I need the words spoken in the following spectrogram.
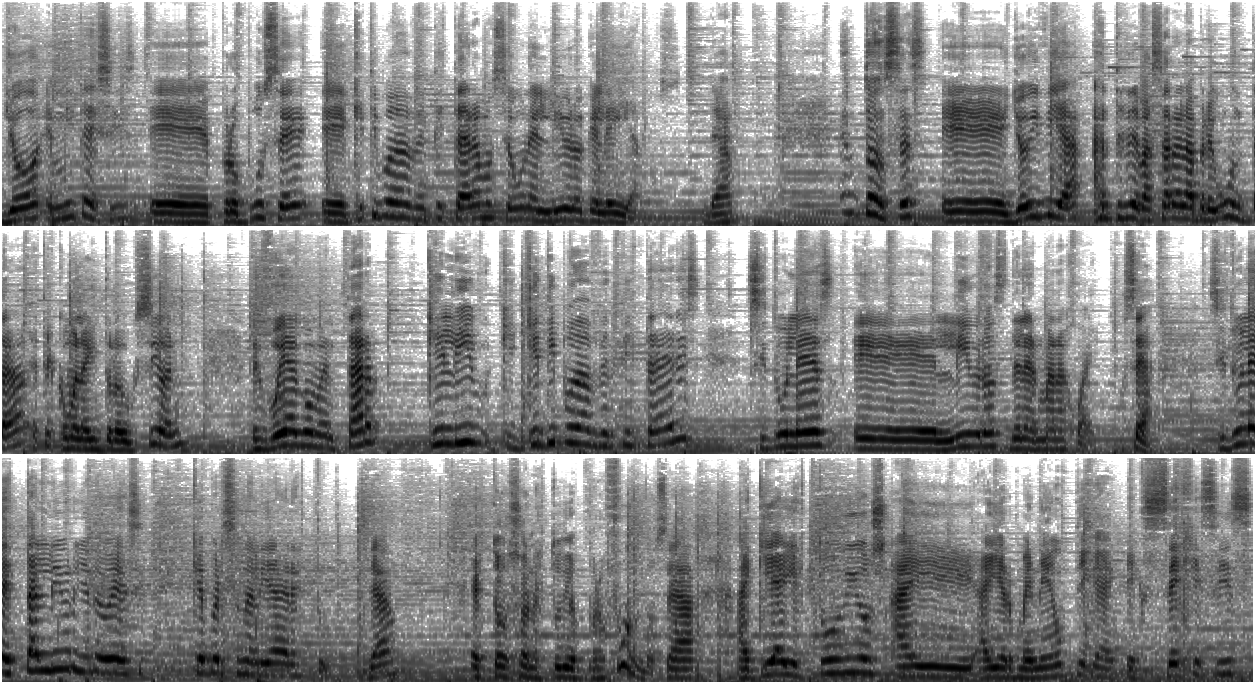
yo en mi tesis eh, propuse eh, qué tipo de adventista éramos según el libro que leíamos. ¿ya? Entonces, eh, yo hoy día, antes de pasar a la pregunta, esta es como la introducción, les voy a comentar qué, qué, tipo de adventista eres si tú lees libros de la hermana White. O sea, si tú lees tal libro, yo te voy a decir qué personalidad eres tú. ¿Ya? Estos son estudios profundos. O sea, aquí hay estudios, hay, hay hermenéutica, exégesis,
